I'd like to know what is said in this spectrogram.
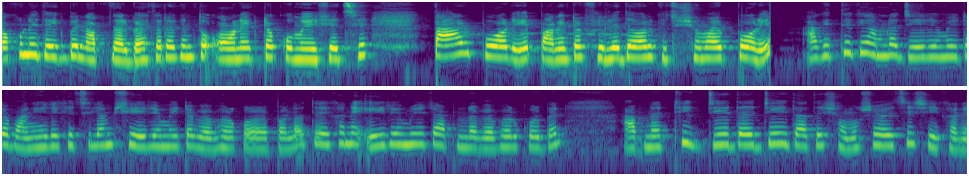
তখনই দেখবেন আপনার ব্যথাটা কিন্তু অনেকটা কমে এসেছে। তারপরে পানিটা ফেলে দেওয়ার কিছু সময় পরে আগের থেকে আমরা যে রেমেডিটা বানিয়ে রেখেছিলাম, সেই রেমেডিটা ব্যবহার করার পালা। তো এখানে এই রেমেডিটা আপনারা ব্যবহার করবেন। আপনার ঠিক যে যেই দাঁতের সমস্যা হয়েছে সেখানে।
